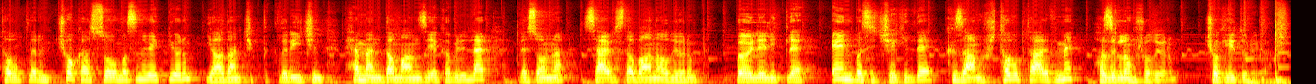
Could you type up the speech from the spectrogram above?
tavukların çok az soğumasını bekliyorum. Yağdan çıktıkları için hemen damağınızı yakabilirler ve sonra servis tabağına alıyorum. Böylelikle en basit şekilde kızarmış tavuk tarifimi hazırlamış oluyorum. Çok iyi duruyor.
